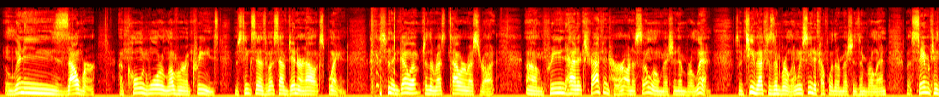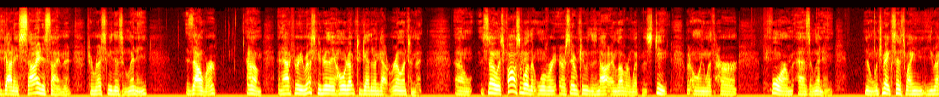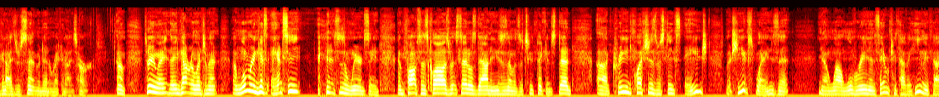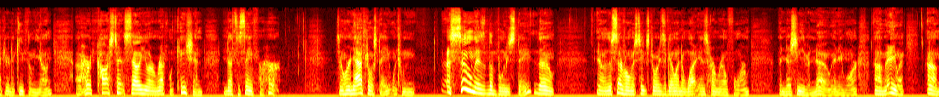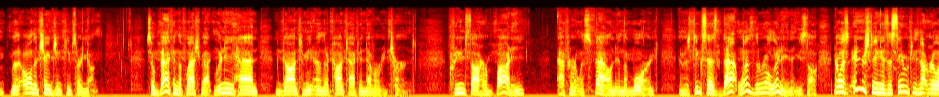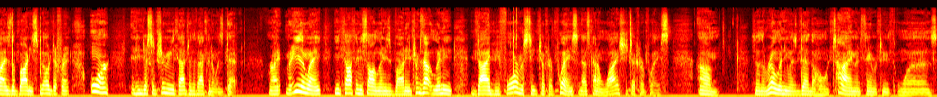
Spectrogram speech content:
Leni Zauber, a Cold War lover of Creed's. Mystique says, Let's have dinner and I'll explain. so they go up to the rest- Tower restaurant. Um, had extracted her on a solo mission in Berlin. So Team X is in Berlin. We've seen a couple of their missions in Berlin, but Sabretooth got a side assignment to rescue this Leni Zauber. Um, and after he rescued her, they holed up together and got real intimate. Um, so it's possible that Wolverine or Sabretooth is not a lover with Mystique, but only with her form as Leni. You know, which makes sense why he, he recognized her scent but didn't recognize her. Um, so anyway, they got real intimate. Um, Wolverine gets antsy this is a weird scene. And pops his claws but settles down and uses them as a toothpick instead. Uh, Creed questions Mystique's age, but she explains that, you know, while Wolverine and Sabretooth have a healing factor to keep them young, uh, her constant cellular replication does the same for her. So her natural state, which we assume is the blue state, though, you know, there's several Mystique stories that go into what is her real form and does she even know anymore? Um, but anyway, um, but all the changing keeps her young. So back in the flashback, Leni had gone to meet another contact and never returned. Creed saw her body after it was found in the morgue, and Mystique says that was the real Leni that you saw. Now, what's interesting is that Sabretooth not realize the body smelled different, or did he just attributed that to the fact that it was dead? right? But either way, he thought that he saw Leni's body. It turns out Leni died before Mystique took her place, and that's kind of why she took her place. Um, so the real Leni was dead the whole time, and Sabretooth was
